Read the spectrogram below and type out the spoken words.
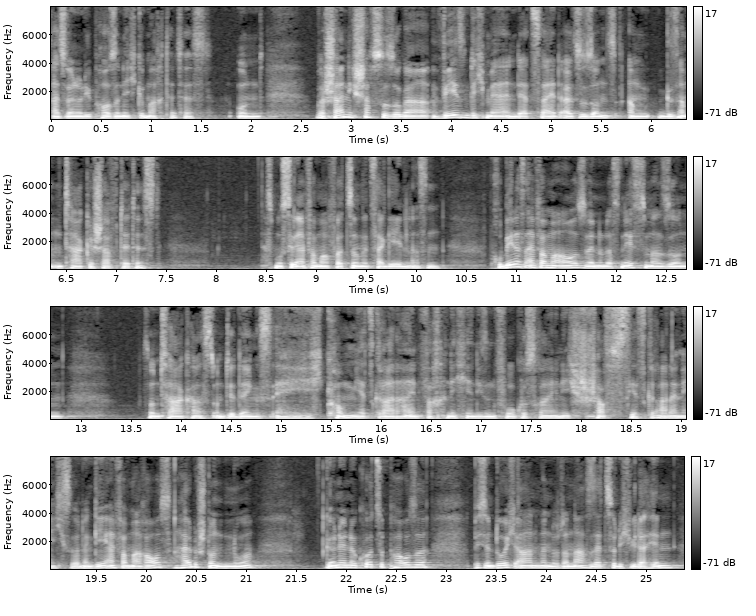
Als wenn du die Pause nicht gemacht hättest. Und wahrscheinlich schaffst du sogar wesentlich mehr in der Zeit, als du sonst am gesamten Tag geschafft hättest. Das musst du dir einfach mal auf der Zunge zergehen lassen. Probier das einfach mal aus, wenn du das nächste Mal so einen, so einen Tag hast und dir denkst, ey, ich komme jetzt gerade einfach nicht in diesen Fokus rein, ich schaff's jetzt gerade nicht. So, dann geh einfach mal raus, halbe Stunde nur, gönn dir eine kurze Pause, bisschen durchatmen und danach setzt du dich wieder hin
